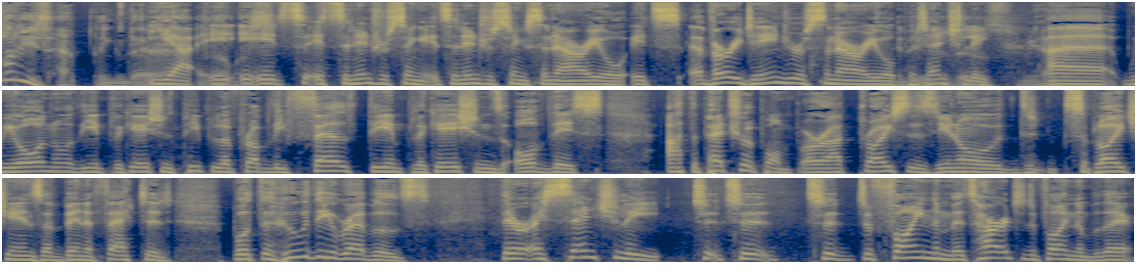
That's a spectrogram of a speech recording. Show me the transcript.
what is happening there? yeah, i it's it's an interesting it's an interesting scenario. It's a very dangerous scenario potentially. uh, we all know the implications. People have probably felt the implications of this at the petrol pump or at prices. You know, the supply chains have been affected, but the Houthi rebels. They're essentially to, to to define them. It's hard to define them, but they're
